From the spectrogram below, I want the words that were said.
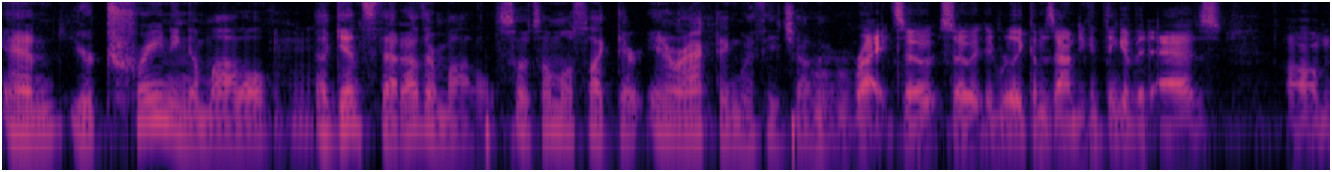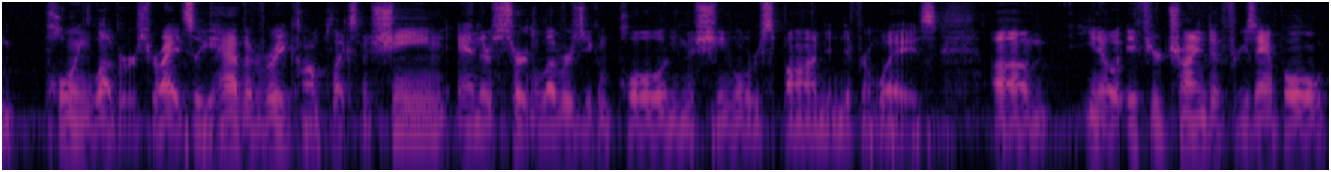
and you're training a model Mm-hmm. against that other model? So it's almost like they're interacting with each other. Right. So so it really comes down. You can think of it as um, pulling levers, right? So you have a very complex machine, and there's certain levers you can pull, and the machine will respond in different ways. Um, you know, if you're trying to, for example,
